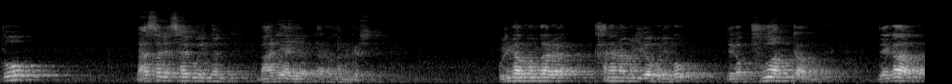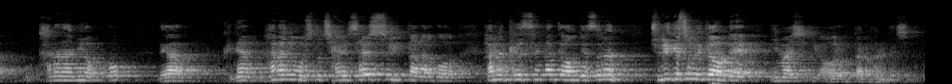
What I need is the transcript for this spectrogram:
또 나사렛 살고 있는 마리아였다고 하는 것입니다. 우리가 뭔가를 가난함을 잃어버리고 내가 부함 가운데 내가 뭐 가난함이 없고 내가 그냥 하나님 없이도 잘 살 수 있다라고 하는 그 생각 가운데서는 주님께서 우리 가운데 임하시기가 어렵다고 하는 것입니다.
